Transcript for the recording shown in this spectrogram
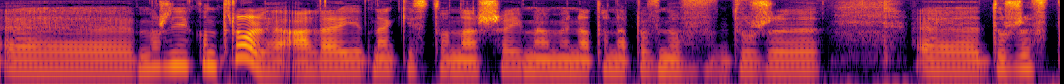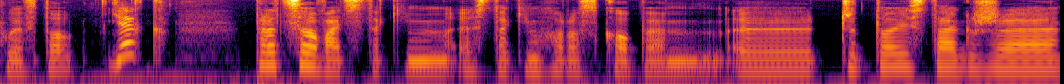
e, może nie kontrolę, ale jednak jest to nasze i mamy na to na pewno duży, duży wpływ. To jak pracować z takim, z takim horoskopem? Y, czy to jest tak, że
